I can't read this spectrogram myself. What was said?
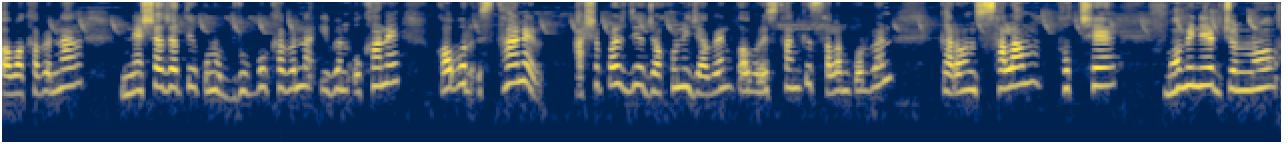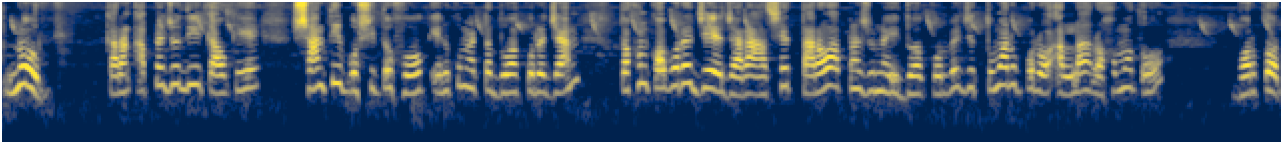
বাবা খাবেন না, নেশা জাতীয় কোনো দ্রব্য খাবেন না। ইভেন ওখানে কবরস্থানের আশেপাশ দিয়ে যখনই যাবেন, কবরস্থানকে সালাম করবেন। কারণ সালাম হচ্ছে মমিনের জন্য নূর। কারণ আপনি যদি কাউকে শান্তি বসিত হোক, এরকম একটা দোয়া করে যান, তখন কবরে যে যারা আছে, তারাও আপনার জন্য এই দোয়া করবে যে তোমার উপরও আল্লাহ রহমত ও বরকত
